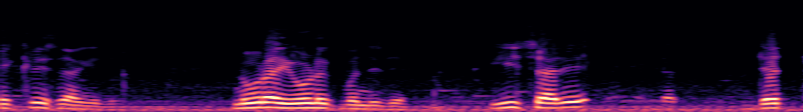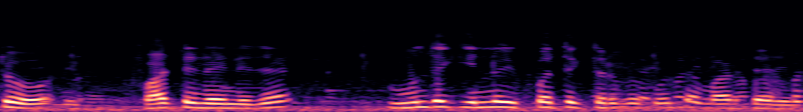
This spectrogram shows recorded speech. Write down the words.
ಡಿಕ್ರೀಸ್ ಆಗಿದೆ. ನೂರ ಏಳಕ್ಕೆ ಬಂದಿದೆ. ಈ ಸಾರಿ ಡೆತ್ತು ಫಾರ್ಟಿ ನೈನ್ ಇದೆ. ಮುಂದಕ್ಕೆ ಇನ್ನೂ ಇಪ್ಪತ್ತಕ್ಕೆ ತರಬೇಕು ಅಂತ ಮಾಡ್ತಾ ಇದ್ದೀವಿ.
